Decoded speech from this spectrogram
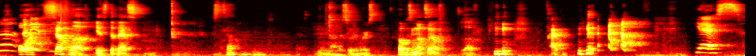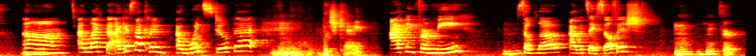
Ah. or I mean, self love is the best. Self. No, that's two of words. Focusing on self love. I, yes. Mm-hmm. Um, I like that. I guess I could, I would steal that. Mm, but you can't. I think for me, Mhm. so love, I would say selfish. Mm-hmm, fair.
